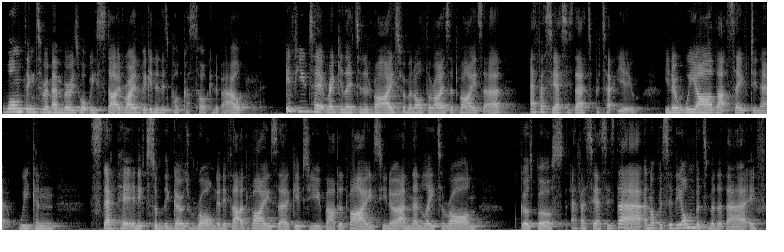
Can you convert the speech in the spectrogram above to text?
one thing to remember is what we started right at the beginning of this podcast talking about. If you take regulated advice from an authorised advisor, FSCS is there to protect you. You know, we are that safety net. We can step in if something goes wrong and if that advisor gives you bad advice, you know, and then later on goes bust, FSCS is there. And obviously the ombudsman are there if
